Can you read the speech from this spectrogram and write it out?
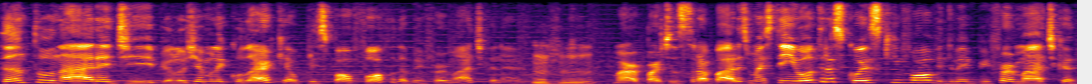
tanto na área de biologia molecular, que é o principal foco da bioinformática, né? Uhum. Maior parte dos trabalhos, mas tem outras coisas que envolvem também bioinformática,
